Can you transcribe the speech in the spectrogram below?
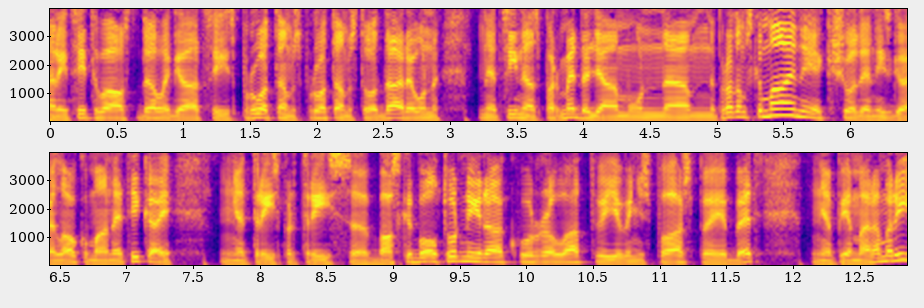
Arī citu valstu delegācijas, protams, protams, to dara un cīnās par medaļu detaļām. Un, um, protams, ka mainieki šodien izgāja laukumā ne tikai 3 pret 3 basketbola turnīrā, kur Latvija viņus pārspēja, bet, piemēram, arī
